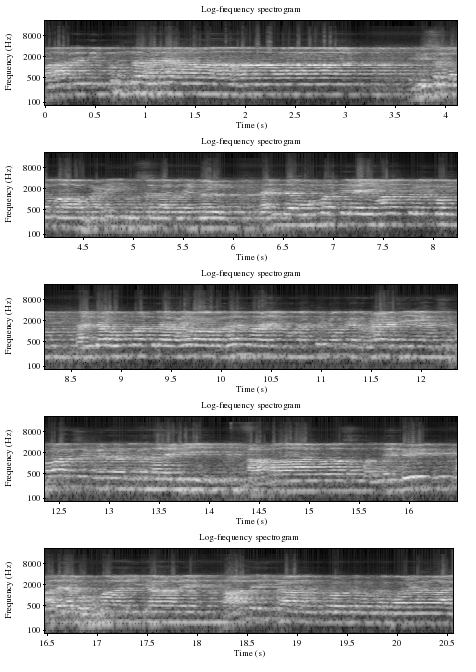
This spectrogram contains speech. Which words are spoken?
മാറി നിൽക്കുന്നവനാ തങ്ങൾ തന്റെ ഉമ്മത്തിലെ യുവാക്കൾക്കും തന്റെ ഉമ്മത്തിലെ വയോവൃദ്ധന്മാർക്കും മറ്റുമൊക്കെ ചെയ്യാൻ ശുപാർശ അതിനെ ബഹുമാനിക്കാതെ ആദരിക്കാതെ മുന്നോട്ട് കൊണ്ടുപോയാൽ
